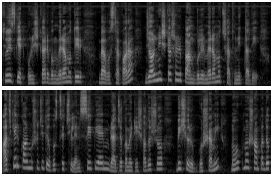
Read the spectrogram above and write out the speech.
স্লুইস গেট পরিষ্কার এবং মেরামতির ব্যবস্থা করা, জল নিষ্কাশনের পাম্পগুলির মেরামত সাধন ইত্যাদি। আজকের কর্মসূচিতে উপস্থিত ছিলেন সিপিআইএম রাজ্য কমিটির সদস্য বিশ্বরূপ গোস্বামী মহকুমা সম্পাদক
